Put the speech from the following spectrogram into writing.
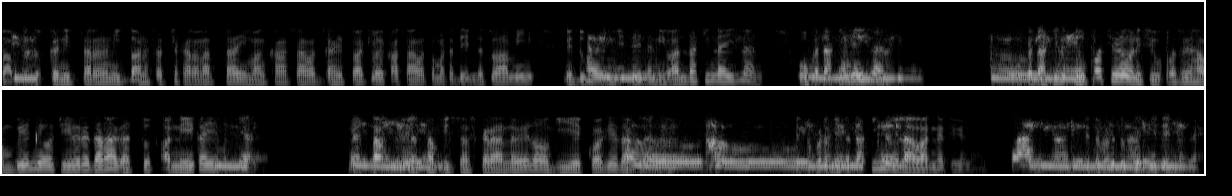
සබ්බ දුක්ඛ නිස්සරණ නිබ්බාන සත්‍ය කරණත්තා ඉමං කාසාවත් ගහෙත්වා කියලා ඔය කතාවත මට දෙන්න ස්වාමීනි. මේ දුක්ඛ මිදෙන්න නිවන් දකින්න ඉල්ලන්නේ. ඕක දකින්න ඉල්ලන්නේ. ඕක දකින්න සිව්පස්සේ ඕනි. සිව්පස්සේ හම්බ වෙන්නේ ඔය චීවරේ දරාගත්තොත්. අන්න ඒකයි එහෙම කියන්නේ. නැත්තම් නැත්තම් බිස්නස් කරන්න වෙනවා ගීයක් වගේ දක්වන්න වෙනවා. එතකොට මේක දකින්න වෙලාවක් නැති වෙනවා. අනිවාර්යෙන්ම එතකොට දුකෙන් මිදෙන්න බෑ.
